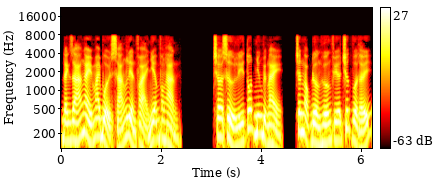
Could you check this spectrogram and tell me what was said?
đánh giá ngày mai buổi sáng liền phải nhiễm phong hàn. Chờ xử lý tốt những việc này, chân ngọc đường hướng phía trước vừa thấy,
